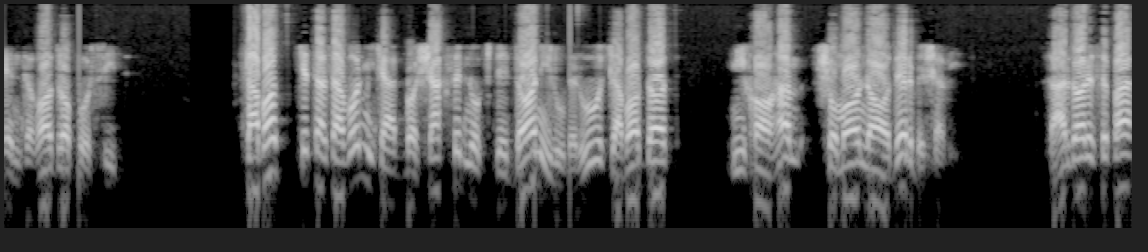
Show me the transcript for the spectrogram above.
انتقاد را پرسید. سبات که تصور می‌کرد با شخص نکتهدانی روبروست جواب داد می‌خواهم شما نادر بشوید. سردار سپه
